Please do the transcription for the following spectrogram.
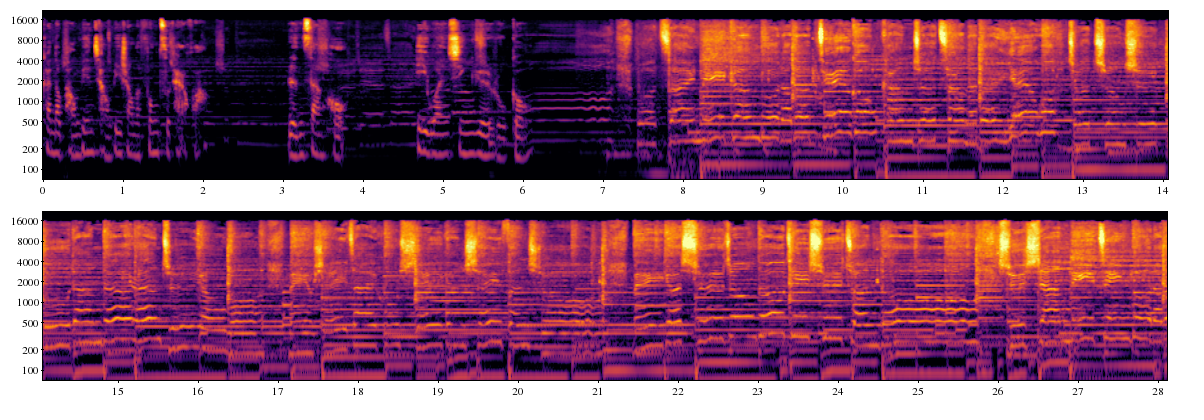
看到旁边墙壁上的风姿凯花，人散后，一弯新月如钩。我在你看不到的天空，看着灿烂的烟火。这城市孤单的人只有我，没有谁在乎谁跟谁分手。每个时钟都继续转动，许下你听不到的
